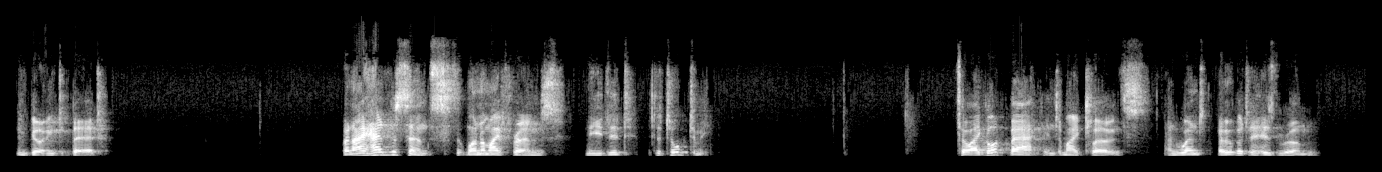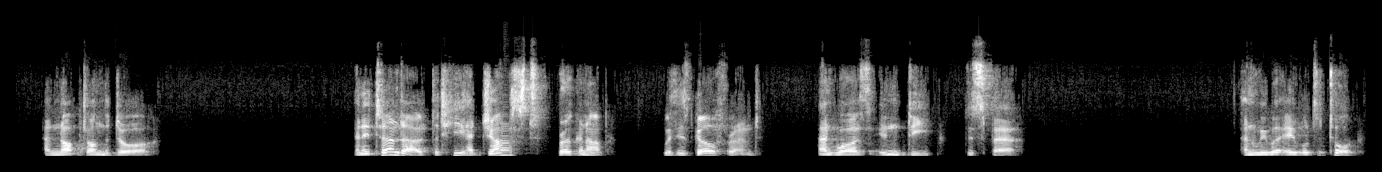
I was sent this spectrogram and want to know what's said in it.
and going to bed when I had the sense that one of my friends needed to talk to me. So I got back into my clothes and went over to his room and knocked on the door. And it turned out that he had just broken up with his girlfriend and was in deep despair. And we were able to talk.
